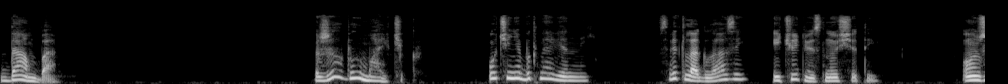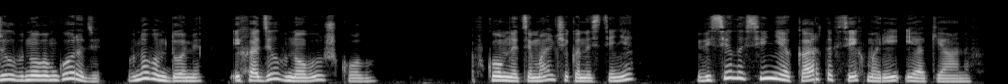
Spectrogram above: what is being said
Дамба. Жил-был мальчик, очень обыкновенный, светлоглазый и чуть веснущатый. Он жил в новом городе, в новом доме и ходил в новую школу. В комнате мальчика на стене висела синяя карта всех морей и океанов.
